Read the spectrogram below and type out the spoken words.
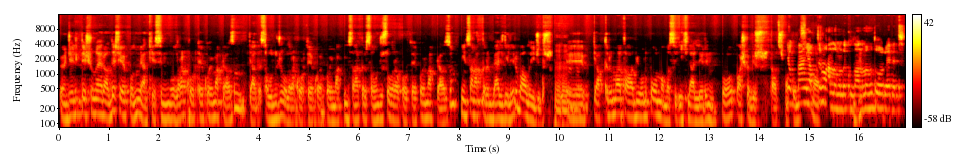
Öncelikle şunu herhalde şey yapalım yani kesin olarak ortaya koymak lazım. Yani savunucu olarak ortaya koymak, insan hakları savunucusu olarak ortaya koymak lazım. İnsan hakları belgeleri bağlayıcıdır. Hı hı. E, yaptırıma tabi olup olmaması ihlallerin o başka bir tartışma Yok, konusu. Yok ben yaptırma ama, anlamında kullandım ama doğru evet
